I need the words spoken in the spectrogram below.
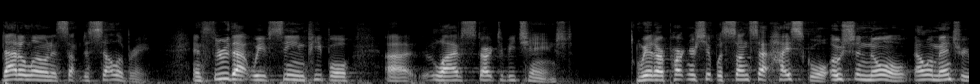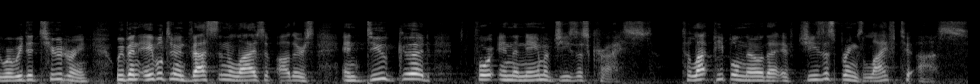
That alone is something to celebrate. And through that, we've seen people, uh, lives start to be changed. We had our partnership with Sunset High School, Ocean Knoll Elementary, where we did tutoring. We've been able to invest in the lives of others and do good for in the name of Jesus Christ. To let people know that if Jesus brings life to us,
